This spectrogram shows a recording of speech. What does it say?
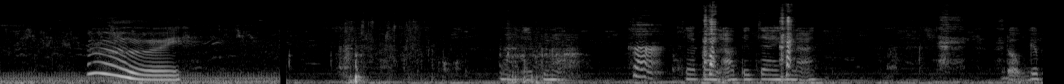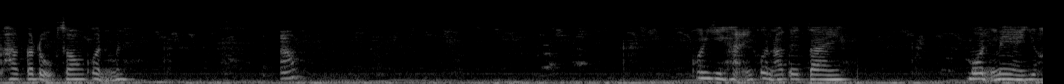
ๆเอ้ยมาเลยพี่น้องใจเป็นเอาแต่ ใจขนาด ดอกเก็บพักกระดูกซองขนมันเอ้า คนขี้หายคนเอาแต่ใจหมดแม่อยู่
